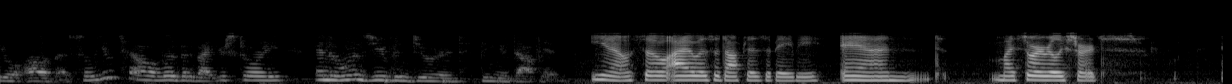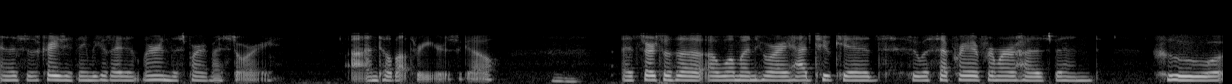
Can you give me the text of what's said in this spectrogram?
heal all of us. So, will you tell a little bit about your story and the wounds you've endured being adopted? You know, so I was adopted as a baby, and my story really starts. And this is a crazy thing because I didn't learn this part of my story uh, until about three years ago. Mm. It starts with a, a woman who already had two kids, who was separated from her husband, who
